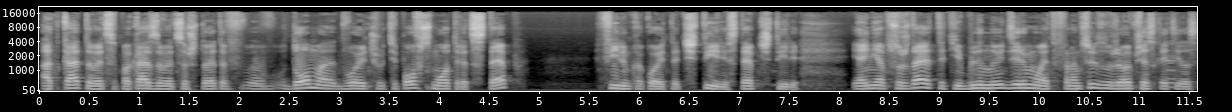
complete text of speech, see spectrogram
откатывается, показывается, что это дома двое типов смотрят степ, фильм какой-то 4, степ 4. И они обсуждают такие, блин, ну и дерьмо, эта франшиза уже вообще скатилась.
